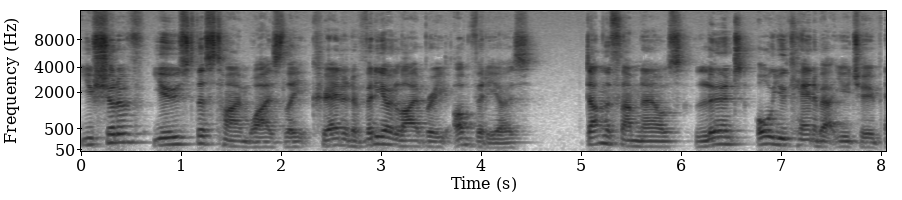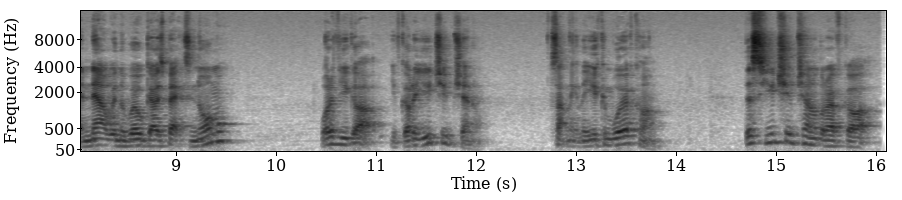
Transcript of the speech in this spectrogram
you should have used this time wisely, created a video library of videos, done the thumbnails, learnt all you can about YouTube, and now when the world goes back to normal, what have you got? You've got a YouTube channel, something that you can work on. This YouTube channel that I've got,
